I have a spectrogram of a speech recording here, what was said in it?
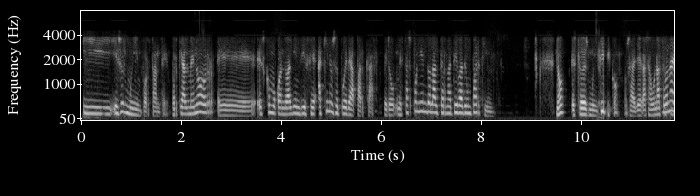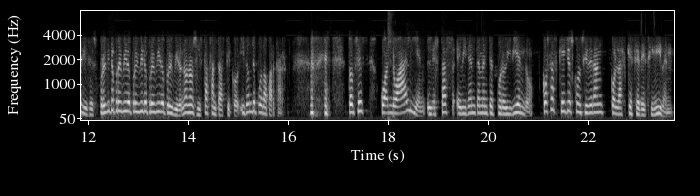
Y, eso es muy importante, porque al menor eh, es como cuando alguien dice, aquí no se puede aparcar, pero ¿me estás poniendo la alternativa de un parking? No, esto es muy típico. O sea, llegas a una zona y dices, prohibido, prohibido, prohibido, prohibido, prohibido. No, no, sí, está fantástico. ¿Y dónde puedo aparcar? Entonces, cuando a alguien le estás evidentemente prohibiendo cosas que ellos consideran con las que se desinhiben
